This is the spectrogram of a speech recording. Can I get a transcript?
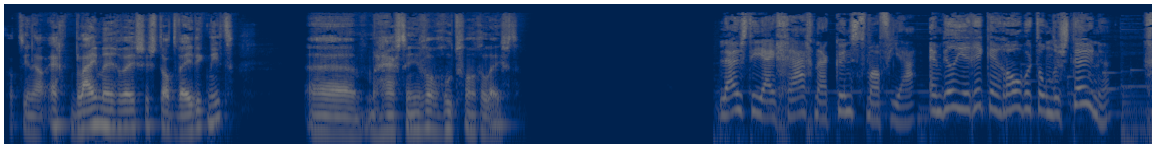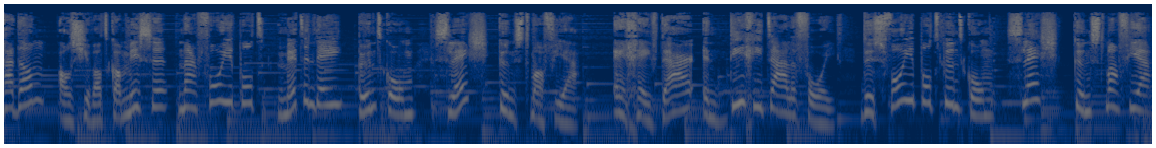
dat hij nou echt blij mee geweest is, dat weet ik niet. Uh, maar hij heeft er in ieder geval goed van geleefd. Luister jij graag naar Kunstmafia en wil je Rick en Robert ondersteunen? Ga dan, als je wat kan missen, naar fooiepot met een d.com slash kunstmafia. En geef daar een digitale fooi. Dus fooiepot.com slash kunstmafia.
